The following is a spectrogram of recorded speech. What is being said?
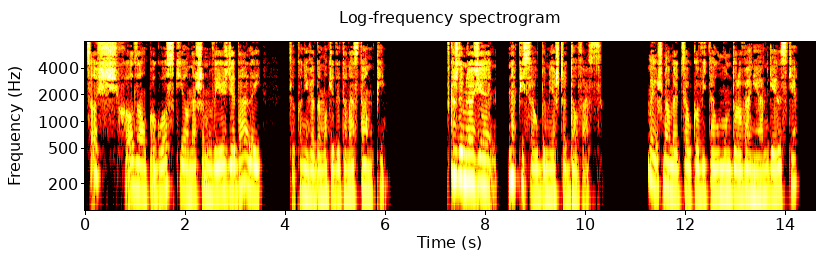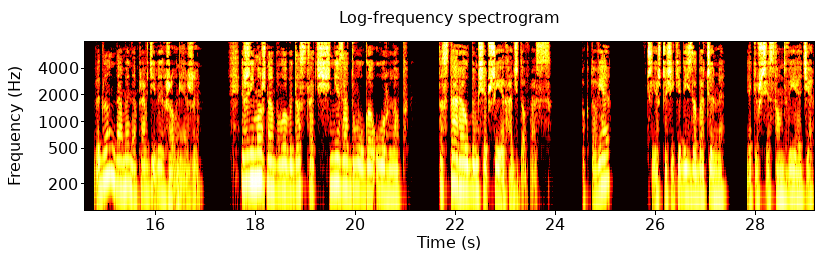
Coś chodzą pogłoski o naszym wyjeździe dalej, tylko nie wiadomo, kiedy to nastąpi. W każdym razie napisałbym jeszcze do was. My już mamy całkowite umundurowanie angielskie. Wyglądamy na prawdziwych żołnierzy. Jeżeli można byłoby dostać nie za długo urlop, to starałbym się przyjechać do was. Bo kto wie, czy jeszcze się kiedyś zobaczymy, jak już się stąd wyjedzie.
